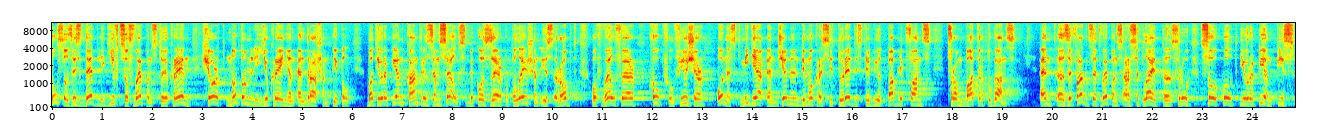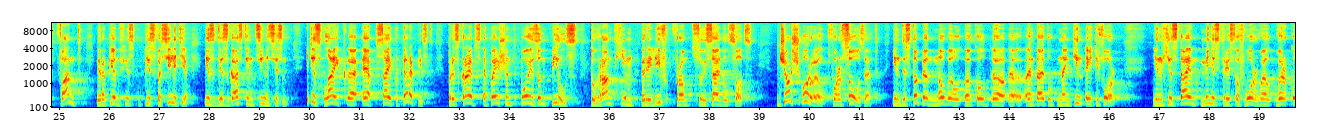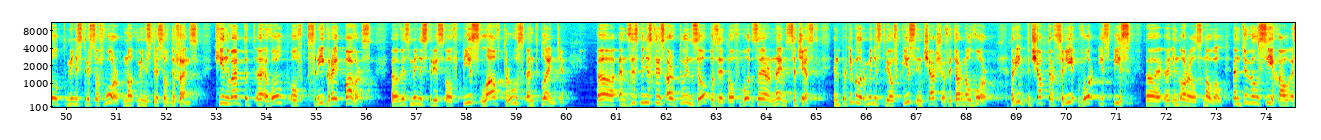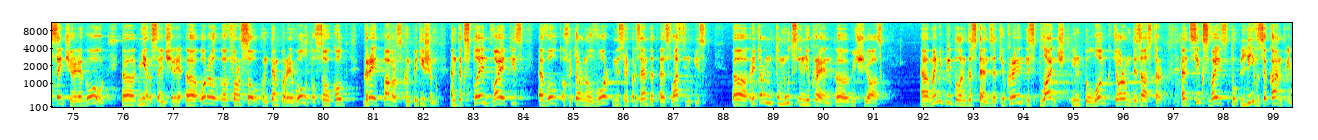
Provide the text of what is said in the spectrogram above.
Also, these deadly gifts of weapons to Ukraine hurt not only Ukrainian and Russian people, but European countries themselves, because their population is robbed of welfare, hopeful future, honest media, and genuine democracy to redistribute public funds from butter to guns. And uh, the fact that weapons are supplied uh, through so-called European Peace Fund, European Peace, Facility, is disgusting cynicism. It is like uh, a psychotherapist prescribes a patient poison pills to grant him relief from suicidal thoughts. George Orwell foresaw that in dystopian novel uh, called, uh, uh, entitled 1984. In his time, ministries of war well, were called ministries of war, not ministries of defense. He invented uh, a world of three great powers uh, with ministries of peace, love, truth, and plenty. Uh, and these ministries are doing the opposite of what their names suggest. In particular, Ministry of Peace in charge of eternal war. Read the chapter 3, War is Peace, uh, in Orwell's novel, and you will see how a century ago, uh, near century, uh, Orwell uh, foresaw contemporary world of so-called great powers competition and explained why it is a world of eternal war misrepresented as lasting peace. Uh, return to moods in Ukraine, uh, which you asked. Uh, many people understand that Ukraine is plunged into long-term disaster and seeks ways to leave the country.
